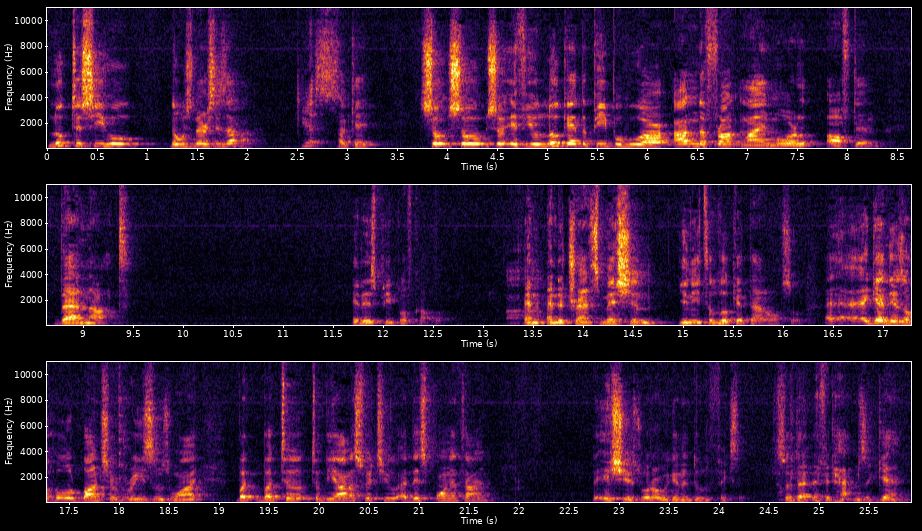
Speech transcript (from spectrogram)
look to see who those nurses are. Yes. Okay, so so so if you look at the people who are on the front line more often than not, it is people of color. Uh-huh. And, and the transmission, you need to look at that also. Again, there's a whole bunch of reasons why, but, but to, to be honest with you, at this point in time, the issue is what are we going to do to fix it? So that if it happens again,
